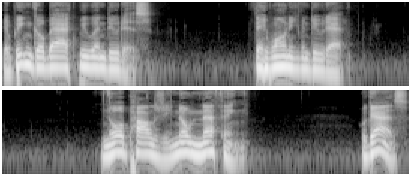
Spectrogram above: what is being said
if we can go back, we wouldn't do this. They won't even do that. No apology, no nothing. Well, guys,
